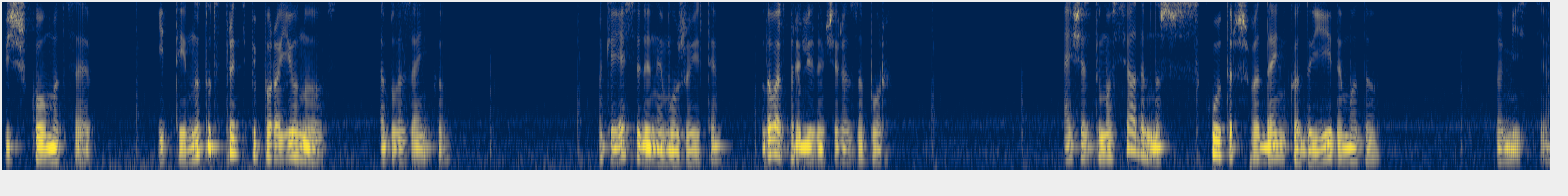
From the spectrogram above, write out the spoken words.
Пішком це іти. Ну тут, в принципі, по району все близенько. Окей, я сюди не можу йти. Давай переліземо через забор. А я щас думав, сядемо на скутер швиденько, доїдемо до, до місця.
